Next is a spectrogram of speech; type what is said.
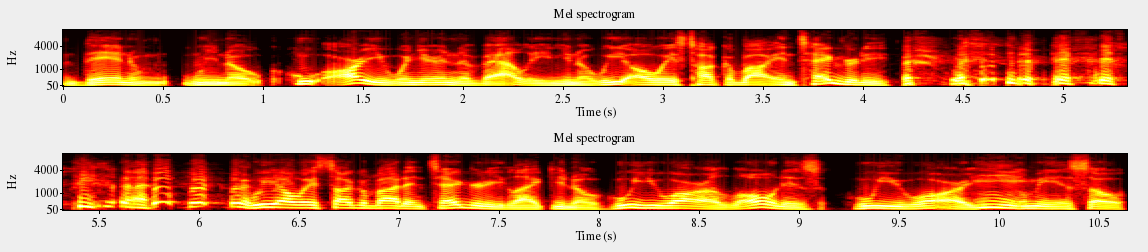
then you know, who are you when you're in the valley? You know, we always talk about integrity. we always talk about integrity, like, you know, who you are alone is who you are. You know what I mm. mean? And so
